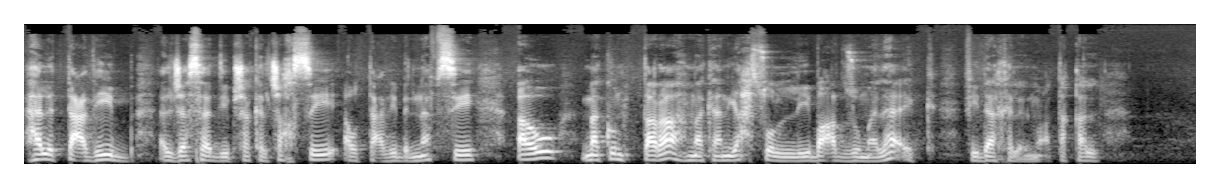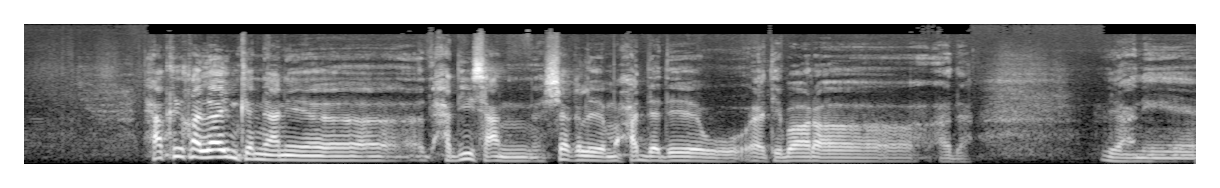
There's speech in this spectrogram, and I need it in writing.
هل التعذيب الجسدي بشكل شخصي أو التعذيب النفسي أو ما كنت تراه ما كان يحصل لبعض زملائك في داخل المعتقل؟ حقيقة لا يمكن يعني الحديث عن شغلة محددة واعتبارها هذا يعني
